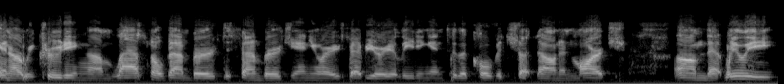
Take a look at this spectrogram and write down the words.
in our recruiting um, last November, December, January, February, leading into the COVID shutdown in March. Um, that really,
